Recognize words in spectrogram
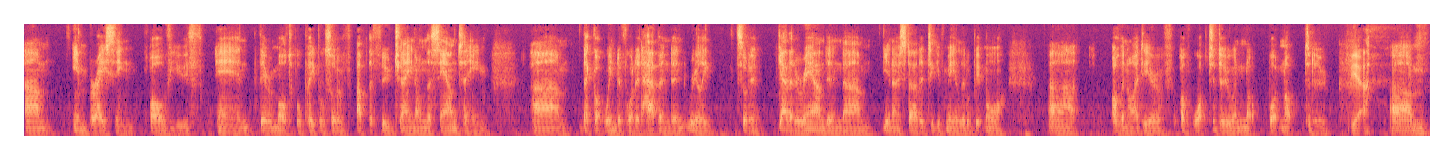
um, embracing of youth. And there were multiple people sort of up the food chain on the sound team um, that got wind of what had happened and really sort of gathered around and um, you know started to give me a little bit more uh, of an idea of, of what to do and not what not to do. Yeah. Um,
